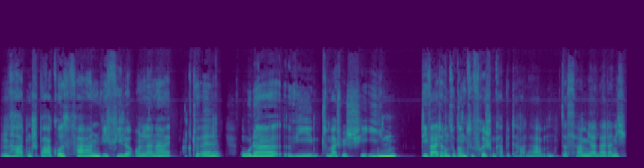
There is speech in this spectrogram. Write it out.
einen harten Sparkurs fahren, wie viele Onliner aktuell, oder wie zum Beispiel Shein, die weiteren Zugang zu frischem Kapital haben. Das haben ja leider nicht,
